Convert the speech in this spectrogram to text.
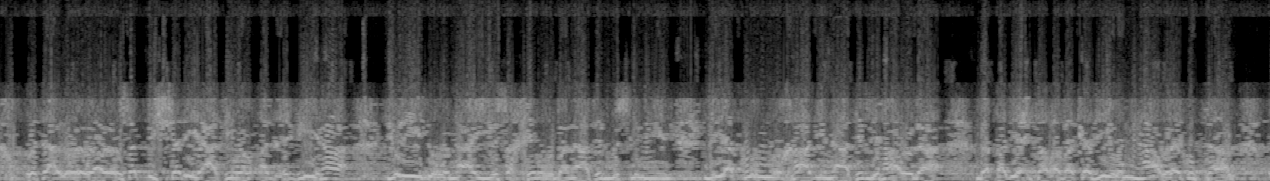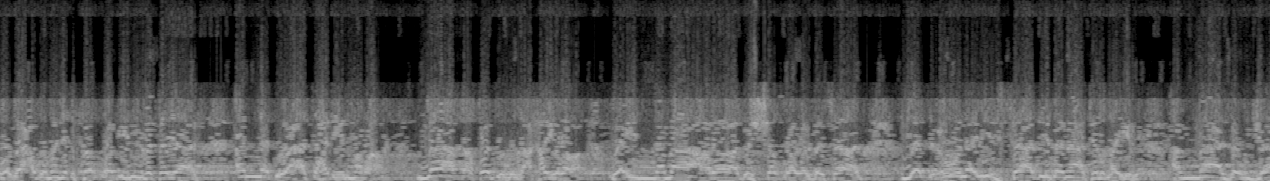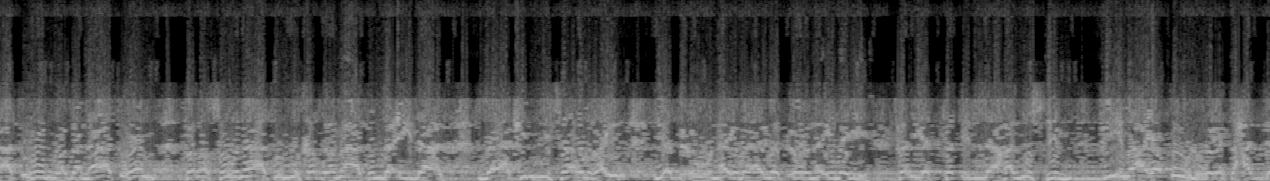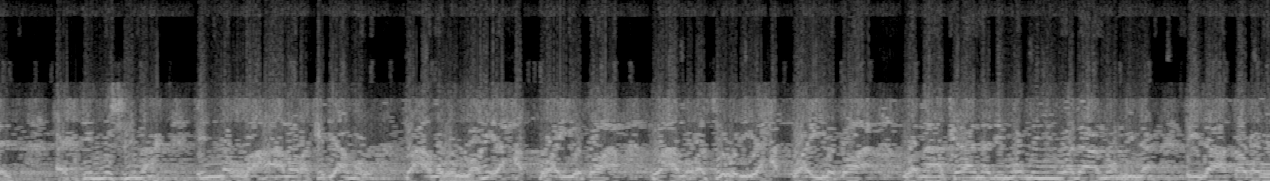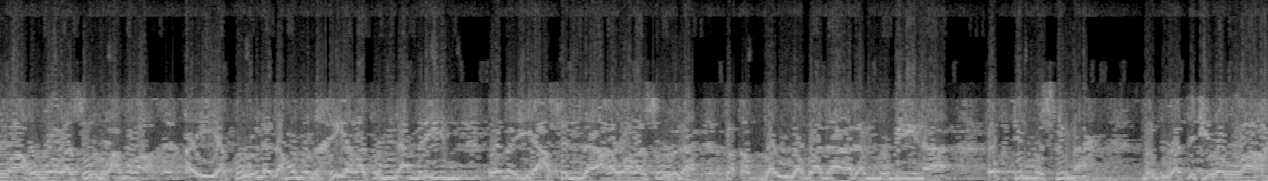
وسب الشريعة والقدح فيها. يريدون أن يسخروا بنات المسلمين ليكونوا خادنات لهؤلاء. لقد اعترف كثير من هؤلاء الكتاب وبعض من اغتر بهم الفتيات أن دعاة تحرير المرأة ما قصدوا خيرا وإنما أرادوا الشر والفساد. يدعون لإفساد بنات الغير. أما زوجاتهم وبناتهم فمصونات مكرمات بعيدات لكن نساء الغير يدعون إلى يدعون إليه فليتق الله المسلم فيما يقول ويتحدث. أختي المسلمة إن الله أمرك بأمر فأمر الله أحق أن يطاع وأمر رسوله أحق أن يطاع. وما كان لمؤمن ولا مؤمنة إذا قضى الله ورسوله أمرا أن يكون لهم الخيرة من أمرهم ومن يعص الله ورسوله فقد ضل ضلالا مبينا. أختي المسلمة قدوتك والله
